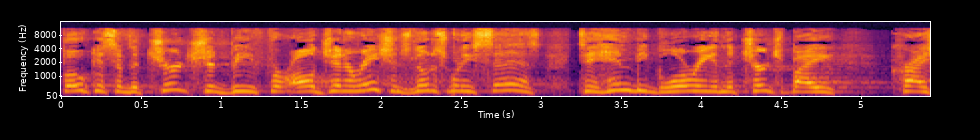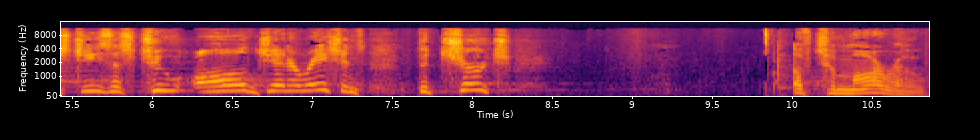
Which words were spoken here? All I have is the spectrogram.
focus of the church should be for all generations. Notice what he says. To him be glory in the church by Christ Jesus to all generations. The church of tomorrow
